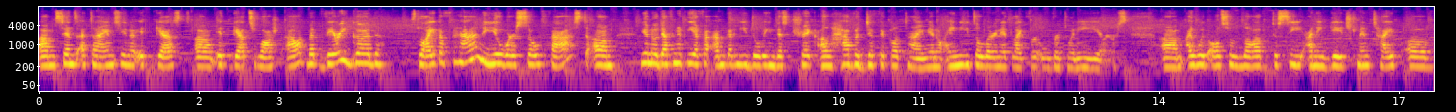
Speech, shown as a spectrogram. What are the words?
Um, since at times, you know, it gets um, it gets washed out, but very good sleight of hand. You were so fast. Um, you know, definitely if I'm gonna be doing this trick, I'll have a difficult time. You know, I need to learn it like for over 20 years. Um, I would also love to see an engagement type of,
